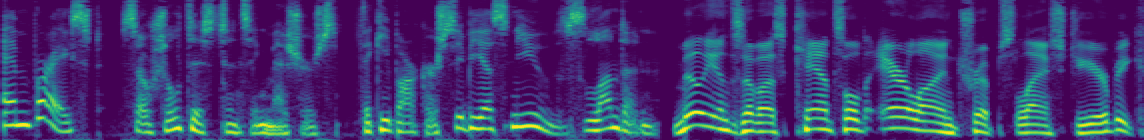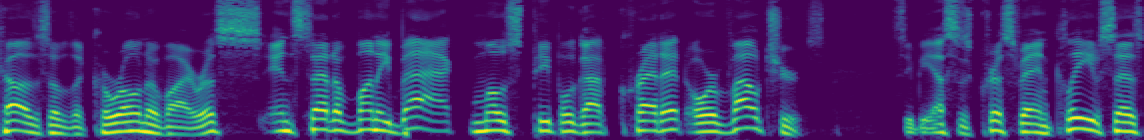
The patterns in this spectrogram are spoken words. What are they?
embraced social distancing measures. Vicki Barker, CBS News, London. Millions of us canceled airline trips last year because of the coronavirus. Instead of money back, most people got credit or vouchers. CBS's Chris Van Cleave says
